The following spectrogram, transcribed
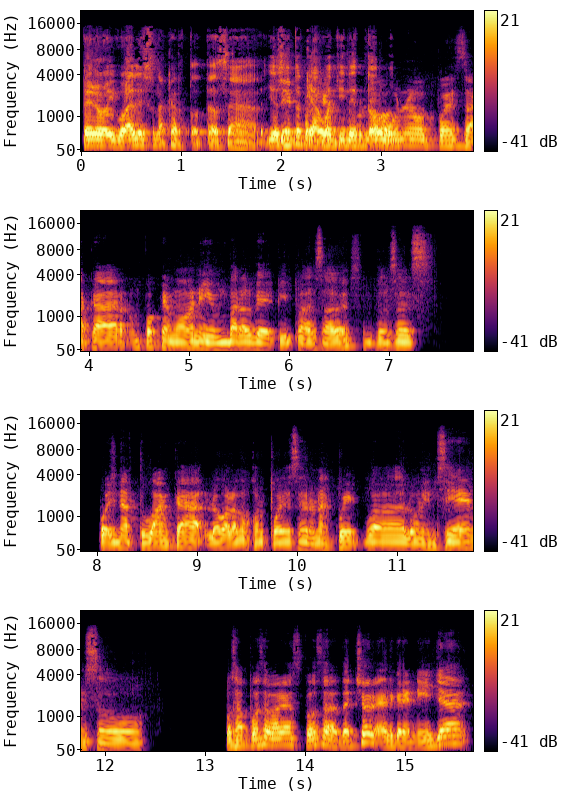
Pero igual es una cartota. O sea, yo siento que agua tiene todo. Uno puede sacar un Pokémon y un Battle de pipa, ¿sabes? Entonces, puedes llenar tu banca. Luego a lo mejor puede ser una Quick Ball o un incienso. O sea, puede ser varias cosas. De hecho, el Grenilla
